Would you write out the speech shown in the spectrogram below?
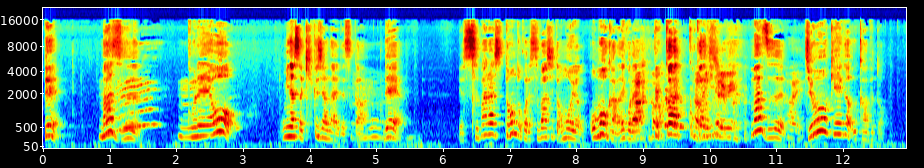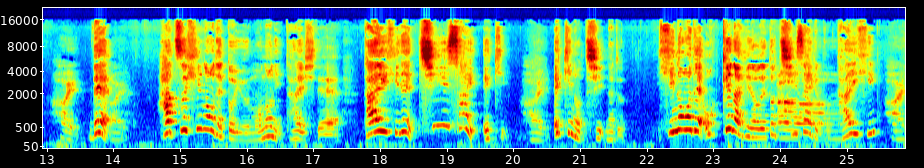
でまずうん。これを皆さん聞くじゃないですか、うん。でいや素晴らしい。どんどんこれ素晴らしいと思うよ。思うからねこれ。はいここからここからまず、はい。情景が浮かぶと。はい。で、はい初日の出というものに対して対比で小さい駅。はい。駅のちなんていうの日の出大きな日の出と小さい駅のこう対比。はい。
